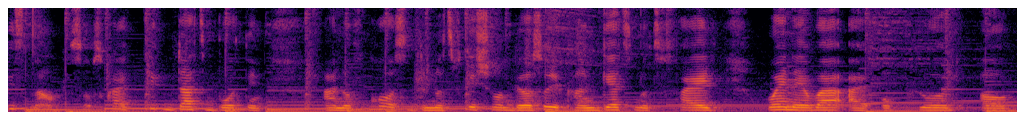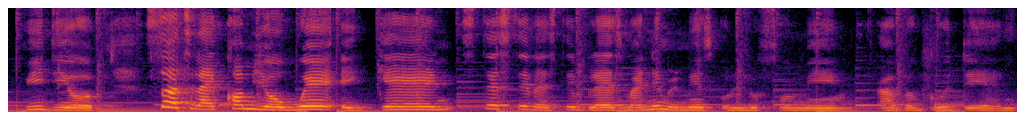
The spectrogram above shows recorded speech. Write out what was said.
please now subscribe. Click that button, and of course the notification bell so you can get notified whenever I upload a video. So till I come your way again, stay safe and stay blessed. My name remains Olufumi. Have a good day and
